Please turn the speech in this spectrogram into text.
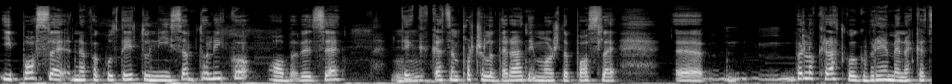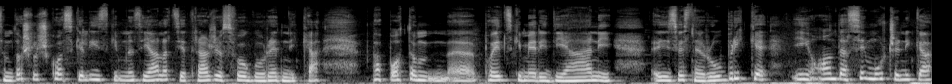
I posle na fakultetu nisam toliko obaveze, tek kad sam počela da radim možda posle e, vrlo kratkog vremena kad sam došla školski list gimnazijalac je tražio svog urednika pa potom e, poetski meridijani izvesne rubrike i onda sem učenika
